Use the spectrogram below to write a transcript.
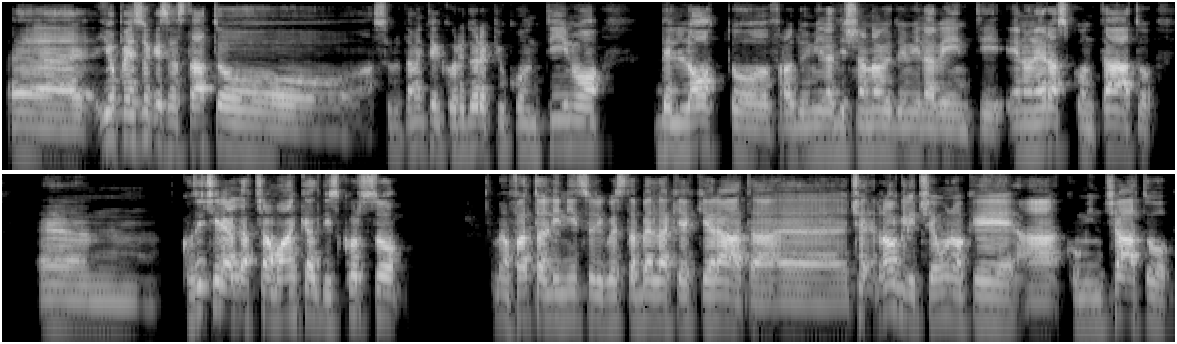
Uh, io penso che sia stato assolutamente il corridore più continuo dell'otto fra 2019 e 2020 e non era scontato. Um, così ci riallacciamo anche al discorso che abbiamo fatto all'inizio di questa bella chiacchierata. Uh, cioè, Roglic è uno che ha cominciato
